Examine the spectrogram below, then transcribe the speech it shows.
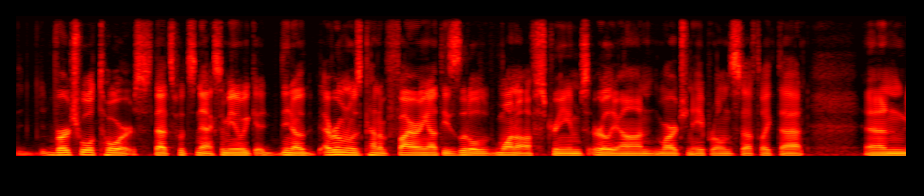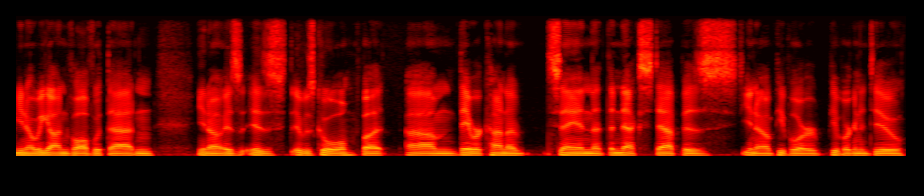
virtual tours. That's what's next. I mean, we could, you know, everyone was kind of firing out these little one-off streams early on, March and April and stuff like that. And you know, we got involved with that, and you know, is is it was cool. But um, they were kind of saying that the next step is, you know, people are people are going to do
